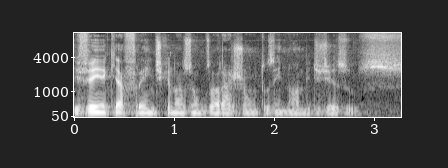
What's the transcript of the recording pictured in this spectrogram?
e venha aqui à frente que nós vamos orar juntos em nome de Jesus.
